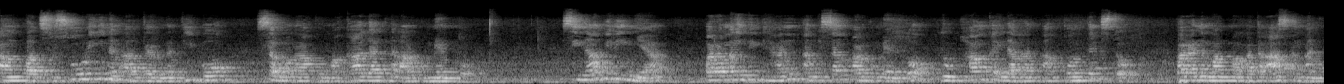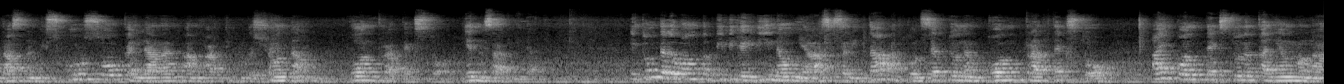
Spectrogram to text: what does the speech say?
ang pagsusuri ng alternatibo sa mga kumakalat na argumento. Sinabi rin niya, para maintindihan ang isang argumento, lubhang kailangan ang konteksto. Para naman makataas ang antas ng diskurso, kailangan ang artikulasyon ng kontrateksto. Yan ang sabi nila. Itong dalawang pagbibigay linaw niya sa salita at konsepto ng kontrateksto ay konteksto ng kanyang mga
